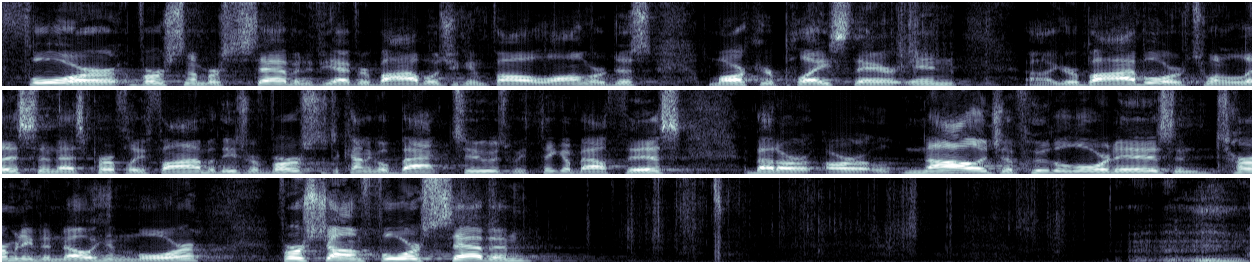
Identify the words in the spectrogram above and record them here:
4, verse number 7. If you have your Bibles, you can follow along or just mark your place there in uh, your Bible, or you want to listen, that's perfectly fine. But these are verses to kind of go back to as we think about this, about our, our knowledge of who the Lord is and determining to know Him more. 1 John 4 7.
